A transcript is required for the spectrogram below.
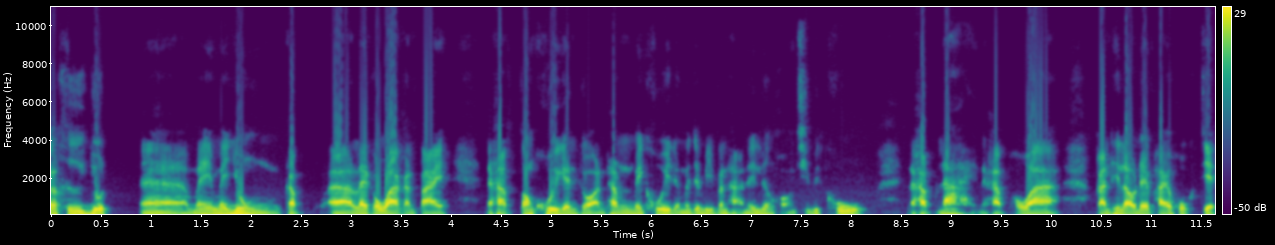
ก็คือหยุดอ่าไม่ไม่ยุ่งกับ อะไรก็ว่ากันไปนะครับ ต้องคุยกันก่อน ถ้ามันไม่คุยเดี๋ยวมันจะมีปัญหาในเรื่องของชีวิตคู่นะครับได้นะครับ เพราะว่าการที่เราได้ไพ่หกเจ็ด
